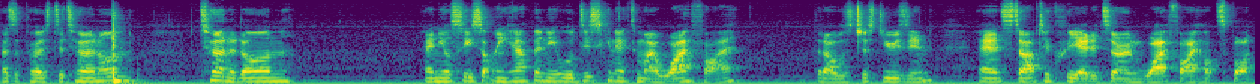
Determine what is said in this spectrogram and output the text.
as opposed to turn on. Turn it on and you'll see something happen. It will disconnect my Wi-Fi that I was just using and start to create its own Wi-Fi hotspot.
